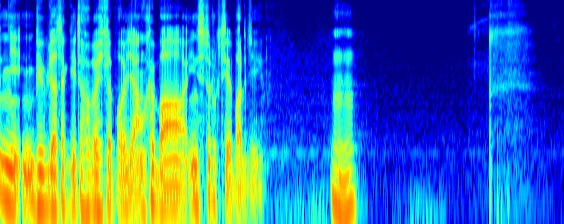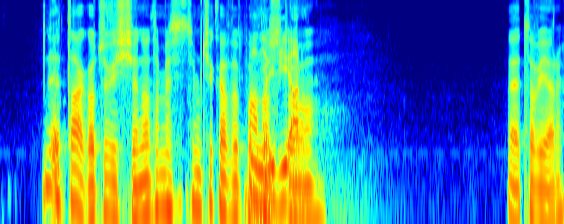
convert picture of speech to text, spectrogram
Nie, biblioteki to chyba źle powiedziałem, chyba instrukcje bardziej. Mhm. Nie, tak, oczywiście. Natomiast jestem ciekawy po A, no prostu. I VR. E, co VR?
